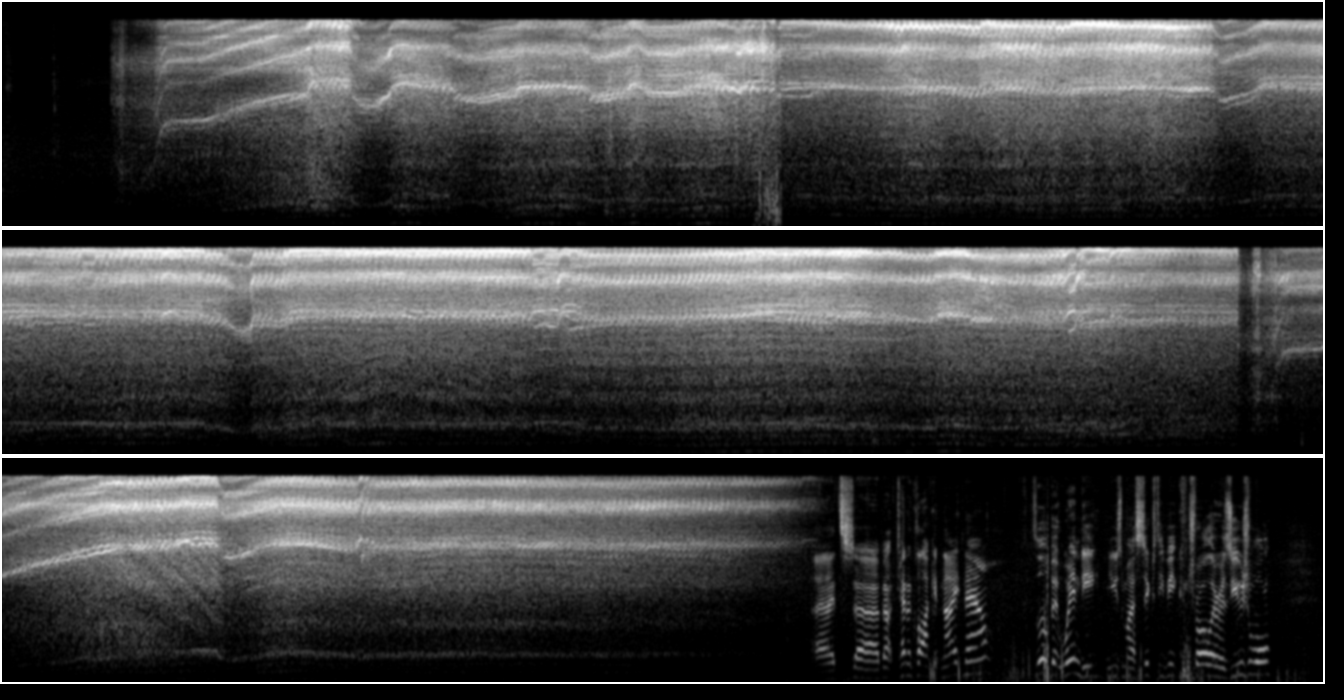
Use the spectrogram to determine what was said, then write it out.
Uh, it's uh, about 10 o'clock at night now. It's a little bit windy. I'm using my 60 beat controller as usual.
